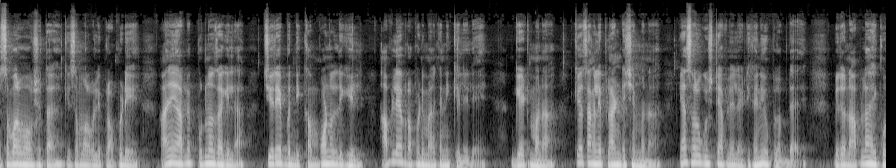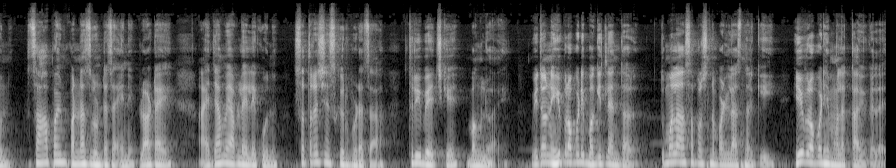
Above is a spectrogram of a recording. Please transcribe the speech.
समोर पाहू शकता की समोर आपली प्रॉपर्टी आहे आणि आपल्या पूर्ण जागेला चिरेबंदी कंपाऊंडर देखील आपल्या प्रॉपर्टी मालकांनी केलेली आहे. गेट म्हणा किंवा चांगले प्लांटेशन म्हणा या सर्व गोष्टी आपल्याला या ठिकाणी उपलब्ध आहे मित्रांनो आपला एकूण सहा पॉईंट पन्नास गुंठ्याचा एन ए प्लॉट आहे आणि त्यामुळे आपल्याला एकूण सतराशे स्क्वेअर फुटाचा three B H K bungalow आहे. मित्रांनो ही प्रॉपर्टी बघितल्यानंतर तुम्हाला असा प्रश्न पडला असणार की ही प्रॉपर्टी हे मालक का विकत आहेत?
